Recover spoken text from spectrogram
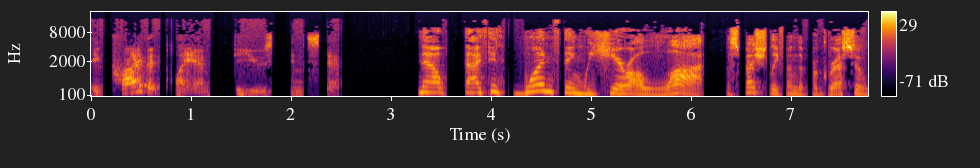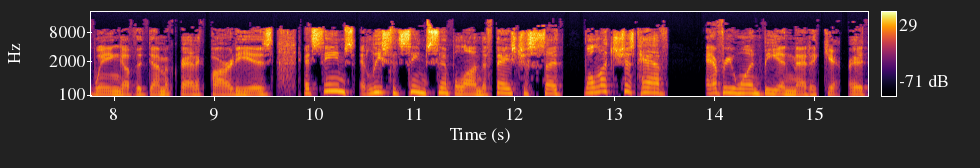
a private plan to use instead. Now, I think one thing we hear a lot, especially from the progressive wing of the Democratic Party, is it seems, at least it seems simple on the face, just said, well, let's just have everyone be in Medicare. It's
